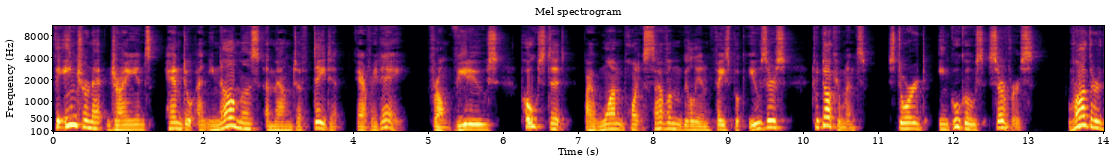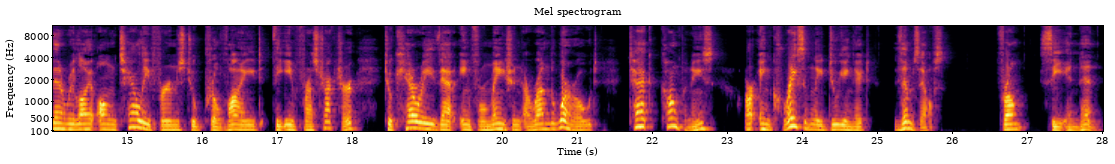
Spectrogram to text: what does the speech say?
The internet giants handle an enormous amount of data every day, from videos posted by 1.7 billion Facebook users to documents stored in Google's servers. Rather than rely on tele firms to provide the infrastructure to carry that information around the world, tech companies are increasingly doing it themselves. From CNN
